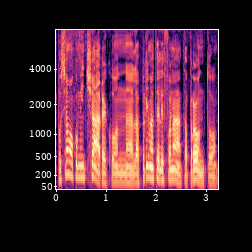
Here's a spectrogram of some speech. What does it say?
Possiamo cominciare con la prima telefonata, pronto?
